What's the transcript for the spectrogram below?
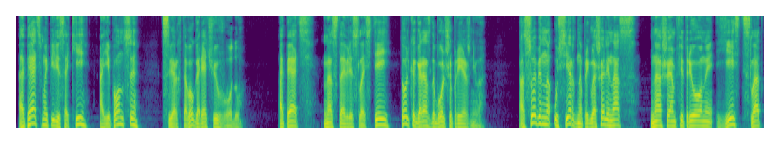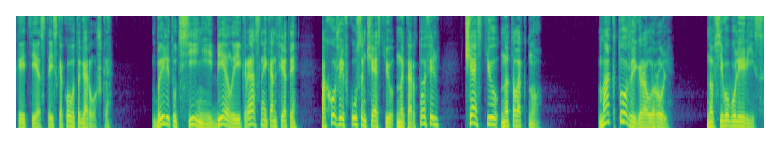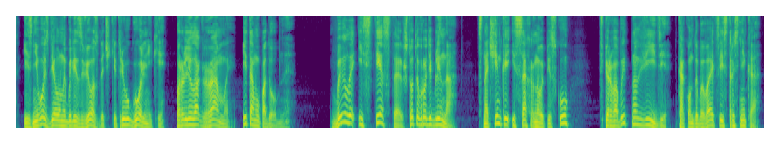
Опять мы пили соки, а японцы — сверх того горячую воду. Опять наставили сластей, только гораздо больше прежнего. Особенно усердно приглашали нас наши амфитрионы есть сладкое тесто из какого-то горошка. Были тут синие, белые и красные конфеты, похожие вкусом частью на картофель, частью на толокно. Мак тоже играл роль, но всего более рис. Из него сделаны были звездочки, треугольники, параллелограммы и тому подобное. Было из теста что-то вроде блина с начинкой из сахарного песку в первобытном виде, как он добывается из тростника.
